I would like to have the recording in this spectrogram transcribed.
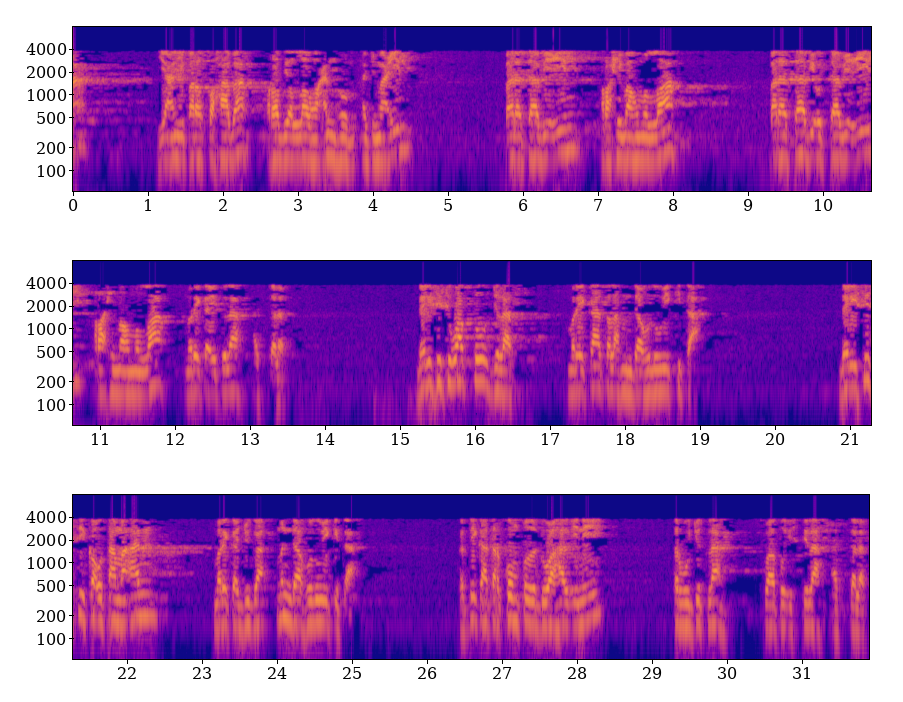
yakni para sahabat radhiyallahu anhum ajma'in para tabi'in rahimahumullah para tabi'ut tabi'in rahimahumullah mereka itulah as-salaf. Dari sisi waktu jelas mereka telah mendahului kita. Dari sisi keutamaan, mereka juga mendahului kita. Ketika terkumpul dua hal ini, terwujudlah suatu istilah as-salaf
